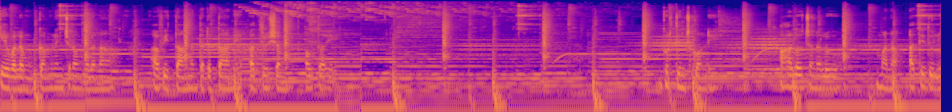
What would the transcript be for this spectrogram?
కేవలం గమనించడం వలన అవి తానంతట తానే అదృశ్యం అవుతాయి. గుర్తుంచుకోండి ఆలోచనలు మన అతిథులు.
